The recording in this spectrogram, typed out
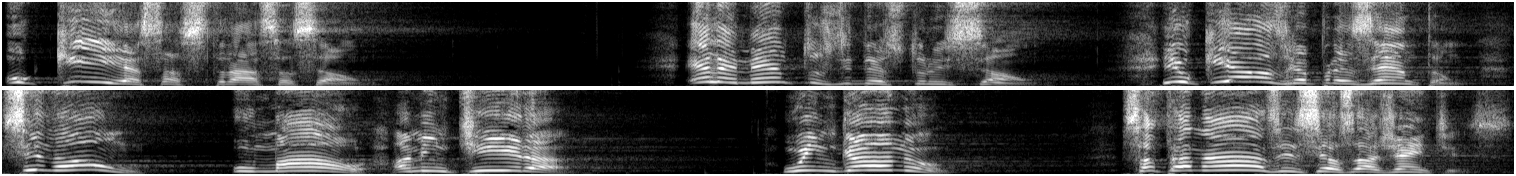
O que essas traças são? Elementos de destruição. E o que elas representam? Senão o mal, a mentira, o engano, Satanás e seus agentes.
